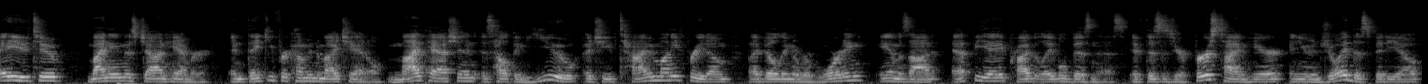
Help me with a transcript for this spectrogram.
Hey YouTube, my name is John Hammer, and thank you for coming to my channel. My passion is helping you achieve time and money freedom by building a rewarding Amazon FBA private label business. If this is your first time here and you enjoyed this video,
